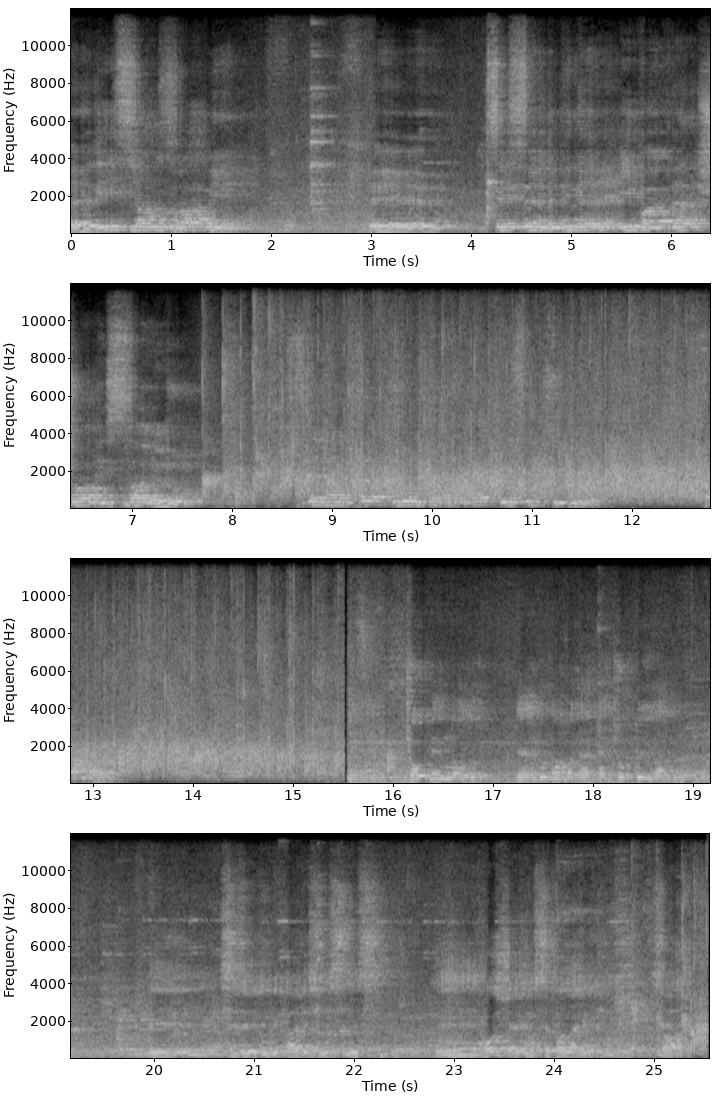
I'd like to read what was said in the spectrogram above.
e, reisi yalnız bırakmayın. E, seslerini dinleyerek İyi Parti'den şu anda istifa ediyorum. Sizlerin yanınızda Cumhur İttifakı'na destek sunuyorum. Sağ olun. Çok memnun oldum. Yani buradan bakarken çok duygulandım. Ee, siz de bizim bir kardeşimizsiniz. Ee, hoş geldiniz, sefalar getirdiniz. Sağ olun.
